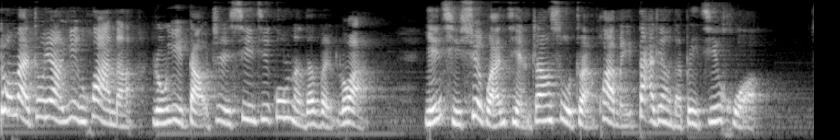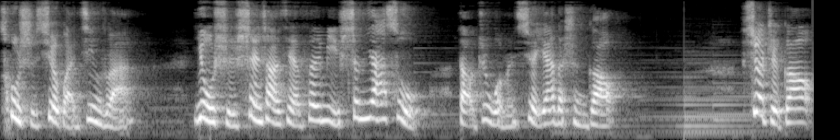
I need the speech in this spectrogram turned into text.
动脉粥样硬化呢，容易导致心肌功能的紊乱，引起血管紧张素转化酶大量的被激活，促使血管痉挛，诱使肾上腺分泌升压素，导致我们血压的升高。血脂高、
